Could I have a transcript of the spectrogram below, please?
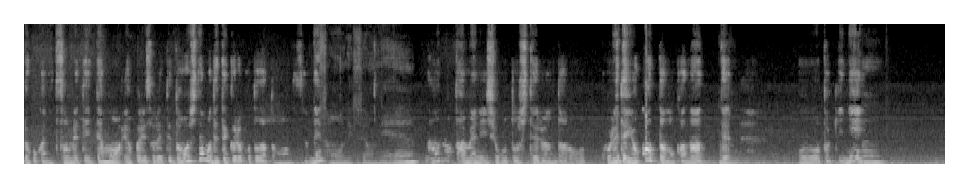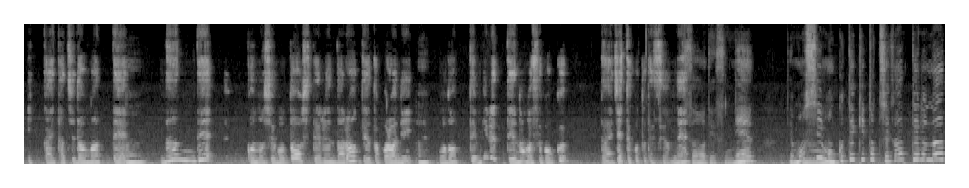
どこかに勤めていてもやっぱりそれってどうしても出てくることだと思うんですよね。そうですよね。何のために仕事してるんだろう。これで良かったのかなって。思う時に、一回立ち止まって、うん、なんでこの仕事をしてるんだろうっていうところに戻ってみるっていうのがすごく大事ってことですよね。そうですね。でもし目的と違ってるなっ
